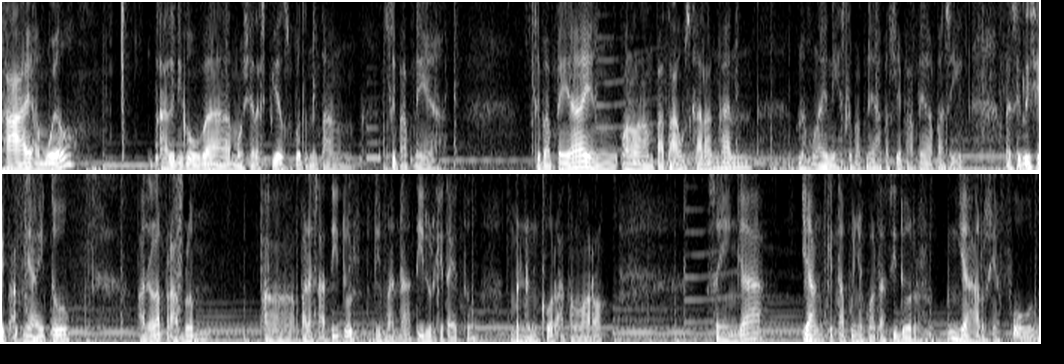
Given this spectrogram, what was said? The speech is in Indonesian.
Hi, I'm Will. Hari ini gue mau share experience gue tentang sleep apnea. Sleep apnea yang orang-orang 4 tahu sekarang kan udah mulai nih sleep apnea apa sleep apnea apa sih? Basically sleep apnea itu adalah problem uh, pada saat tidur di mana tidur kita itu mendengkur atau ngorok sehingga yang kita punya kualitas tidur ya harusnya full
